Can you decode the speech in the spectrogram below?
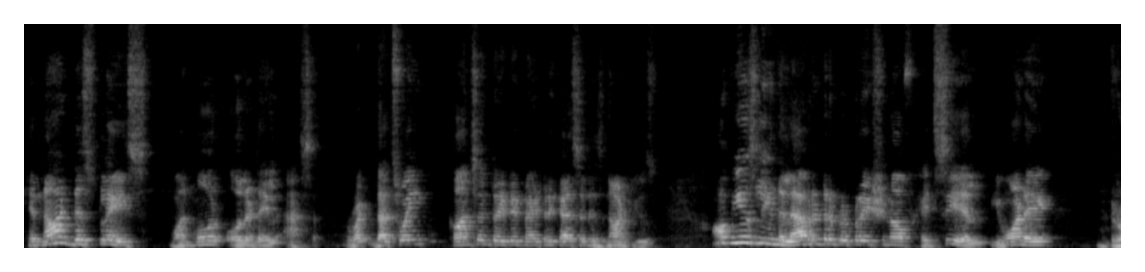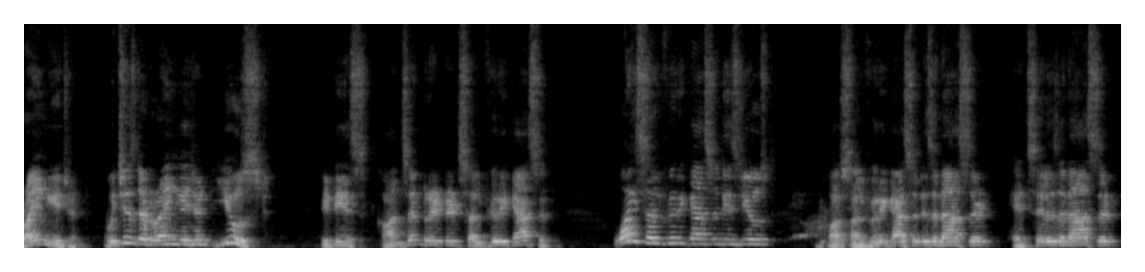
cannot displace one more volatile acid. Right? That's why concentrated nitric acid is not used. Obviously in the laboratory preparation of HCl, you want a drying agent. Which is the drying agent used? It is concentrated sulfuric acid. Why sulfuric acid is used? Because sulfuric acid is an acid, HCl is an acid,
